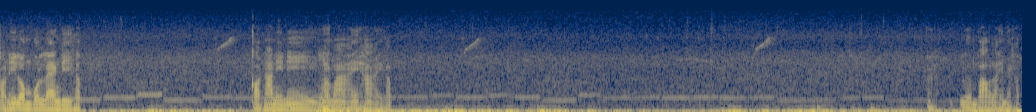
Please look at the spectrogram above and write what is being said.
ตอนนี้ลมบนแรงดีครับ ก่อนหน้านี้นี่มามาหายหายครับ เริ่มเบาแล้วเห็นไหมครับ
